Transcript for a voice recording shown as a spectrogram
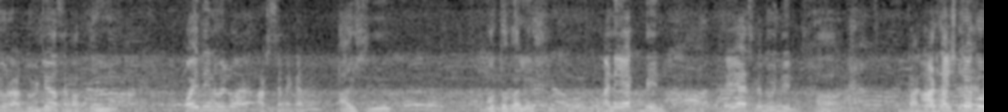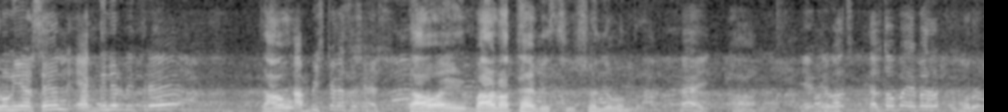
জোড়া দুইটা আছে মাত্র? কয়দিন হইল আসছেন এখানে? আইসি গতকাল এসি মানে একদিন? হ্যাঁ। এই আজকে দুই দিন? হ্যাঁ। আঠাইশটা গরু নিয়ে আসছেন একদিনের ভিতরে তাও ছাব্বিশ টাকা শেষ। তাও এই বারোটা থেকে বেচছি সন্ধ্যে বন্ধ হ্যাঁ। এবার তাহলে তো এবার গরুর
